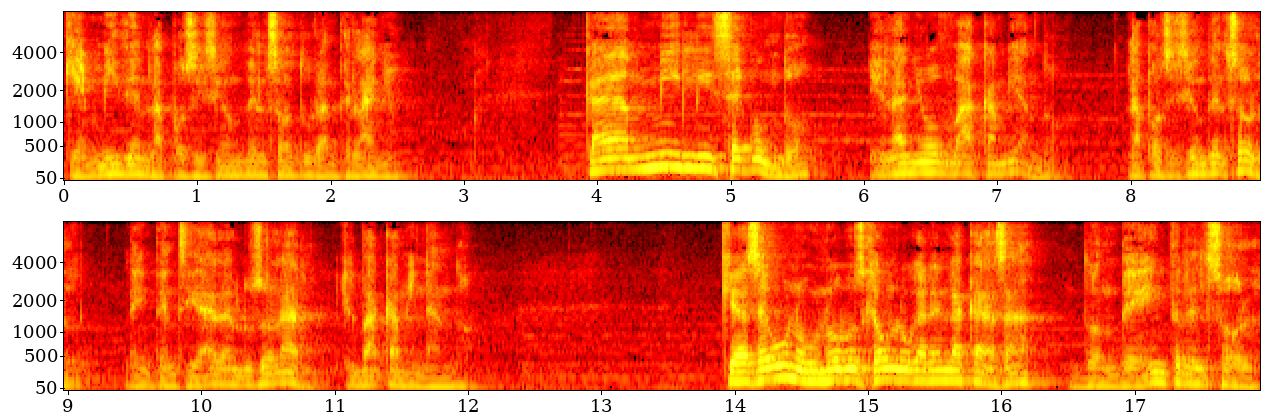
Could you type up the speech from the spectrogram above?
que miden la posición del sol durante el año. Cada milisegundo el año va cambiando la posición del sol, la intensidad de la luz solar, él va caminando. ¿Qué hace uno? Uno busca un lugar en la casa donde entre el sol,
